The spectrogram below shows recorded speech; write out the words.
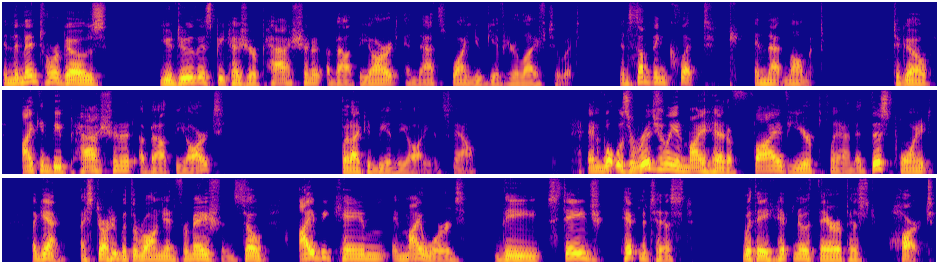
And the mentor goes, You do this because you're passionate about the art, and that's why you give your life to it. And something clicked in that moment to go, I can be passionate about the art, but I can be in the audience now. And what was originally in my head a five year plan, at this point, again, I started with the wrong information. So I became, in my words, the stage hypnotist with a hypnotherapist heart.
